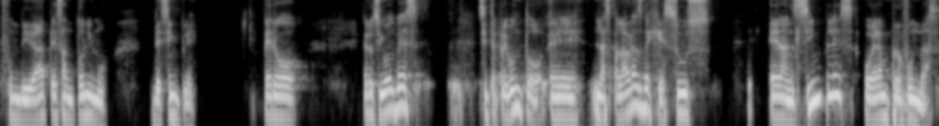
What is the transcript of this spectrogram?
profundidad es antónimo de simple. Pero, pero si vos ves, si te pregunto, eh, ¿las palabras de Jesús eran simples o eran profundas?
